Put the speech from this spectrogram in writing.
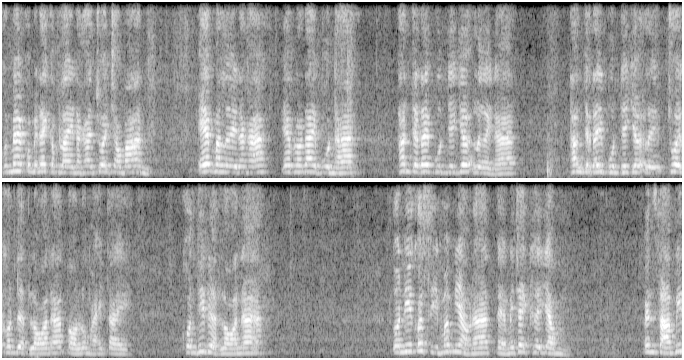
คุณแม่ก็ไม่ได้กำไรนะคะ ช่วยชาวบ้าน เอฟมาเลยนะคะ เอฟเราได้บุญนะคะ ท่านจะได้บุญเยอะๆเลยนะคะท่านจะได้บุญเยอะๆเลย ช่วยคนเดือดร้อนนะคะต่อลมหายใจ คนที่เดือดร้อนนะคะตัวนี้ก็สีมะเหมี่ยวนะแต่ไม่ใช่เคยยำเป็นสามมิ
